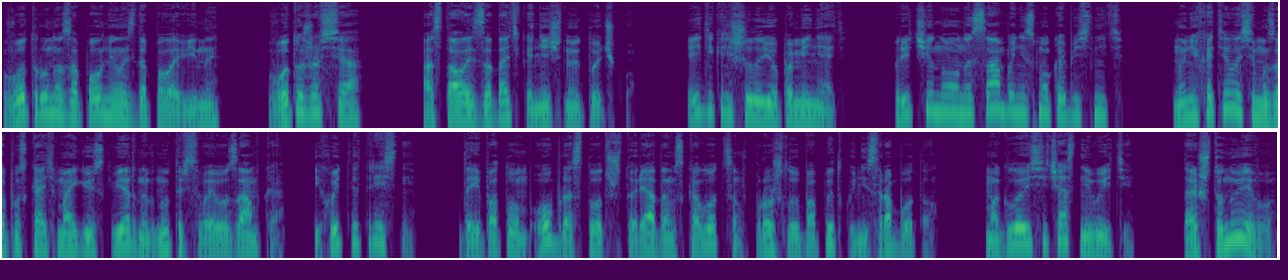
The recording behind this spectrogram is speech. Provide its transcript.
Вот руна заполнилась до половины, вот уже вся. Осталось задать конечную точку. Эдик решил ее поменять. Причину он и сам бы не смог объяснить. Но не хотелось ему запускать магию скверны внутрь своего замка. И хоть ты тресни. Да и потом, образ тот, что рядом с колодцем в прошлую попытку не сработал. Могло и сейчас не выйти. Так что ну его.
